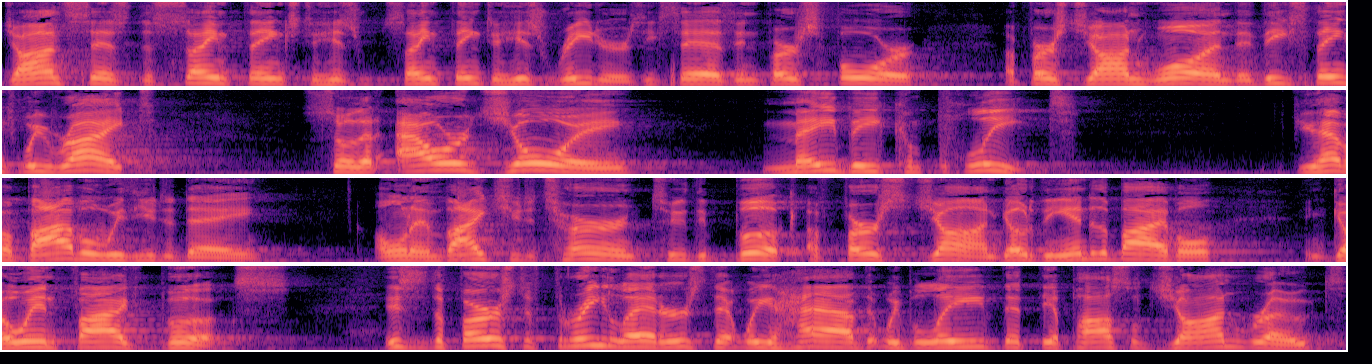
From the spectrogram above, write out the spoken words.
John says the same things to his same thing to his readers. He says in verse 4 of First John 1 that these things we write so that our joy may be complete. If you have a Bible with you today, I want to invite you to turn to the book of First John. Go to the end of the Bible and go in five books. This is the first of three letters that we have that we believe that the Apostle John wrote.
